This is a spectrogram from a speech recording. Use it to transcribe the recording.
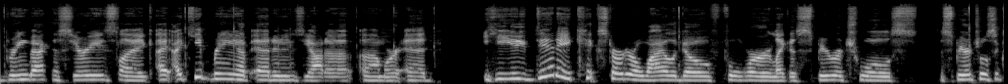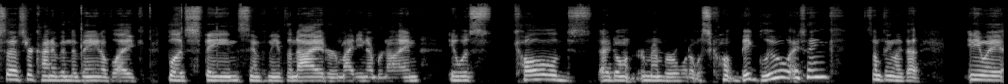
bring back the series. Like I, I keep bringing up Ed Annunziata, um, or Ed. He did a Kickstarter a while ago for like a spiritual spiritual successor, kind of in the vein of like Bloodstained Symphony of the Night or Mighty Number Nine. It was called I don't remember what it was called. Big Blue, I think, something like that. Anyway,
